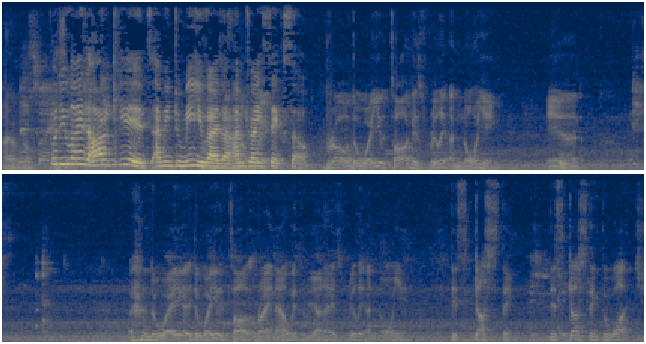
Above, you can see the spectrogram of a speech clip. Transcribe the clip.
I don't know. Why. But you guys are kids. I mean, to me, you guys are. I'm 26, so. Bro, the way you talk is really annoying, and the way the way you talk right now with Ryana is really annoying, disgusting, disgusting to watch,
